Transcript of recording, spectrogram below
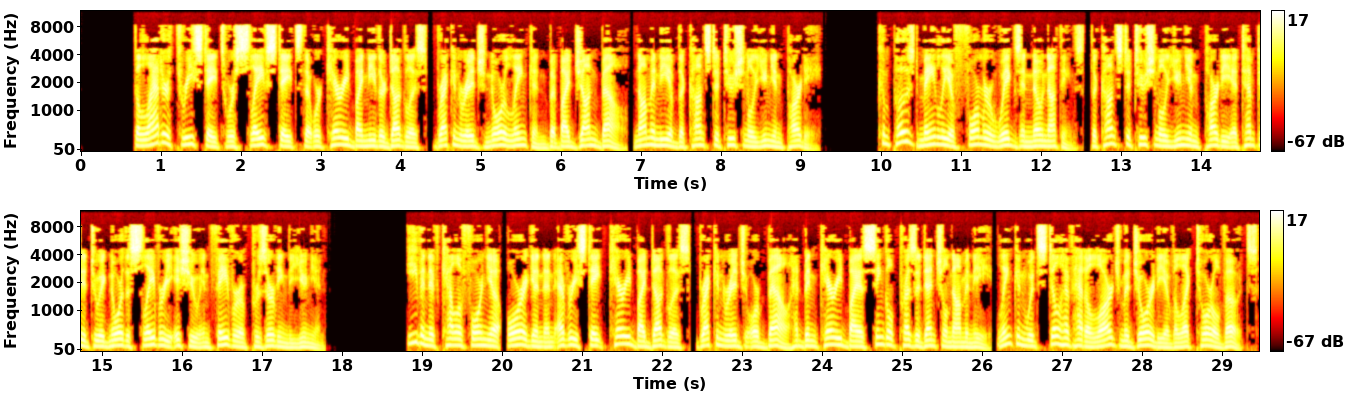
The latter three states were slave states that were carried by neither Douglas, Breckinridge nor Lincoln but by John Bell, nominee of the Constitutional Union Party. Composed mainly of former Whigs and Know-Nothings, the Constitutional Union Party attempted to ignore the slavery issue in favor of preserving the Union. Even if California, Oregon and every state carried by Douglas, Breckinridge or Bell had been carried by a single presidential nominee, Lincoln would still have had a large majority of electoral votes.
